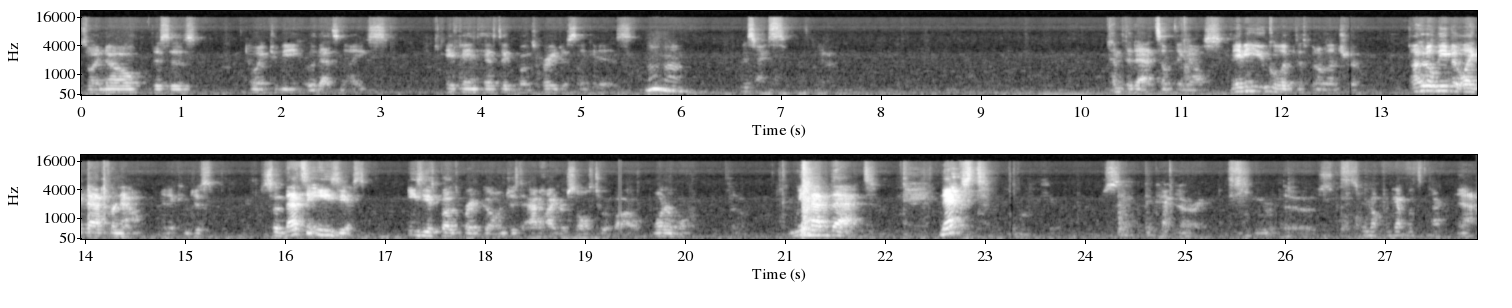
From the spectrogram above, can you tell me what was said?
So I know this is going to be, oh, that's nice. A fantastic bug spray, just like it is. Mhm. It's nice. Tempted to add something else. Maybe eucalyptus, but I'm not sure. I'm gonna leave it like that for now, and it can just. So that's the easiest, easiest bug spray going. Just add hydrosols to a bottle, one or more. So we have that. Next. Okay. All right. Here are those. So we don't forget what's in there.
